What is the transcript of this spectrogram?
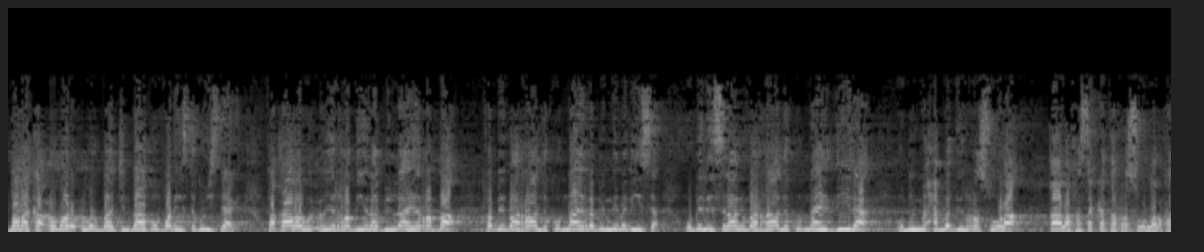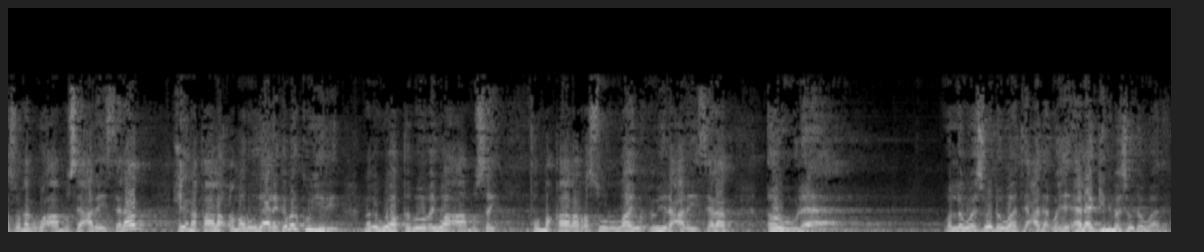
baraka cumaru cumar baa jilbaha ku fadhiista ku istaagay. Faqaala wuxuu yidhi radina billaahi rabba rabbi baan raalli ku nahay rabbinimadiisa wabilislaami baan raalli ku nahay diina wabimuxamadin rasuula. Qaala fasakata rasuulula markaasuu nabigu aamusay calayhi salaam. Xiina qaala cumaru dalika markuu yidhi nabigu waa qaboobay waa aamusay uma qaala rasuulu llahi wuxuu yidhi calayhi salaam wlaa walla waa soo dhowaatay halaaggini baa soo dhowaaday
